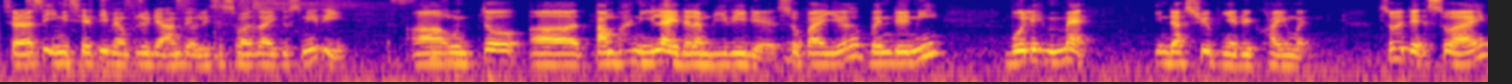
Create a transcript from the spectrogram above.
saya rasa inisiatif yang perlu diambil oleh siswaza itu sendiri uh, hmm. untuk uh, tambah nilai dalam diri dia supaya benda ni boleh met industri punya requirement so that's why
